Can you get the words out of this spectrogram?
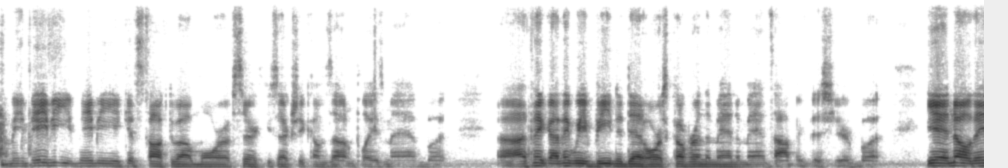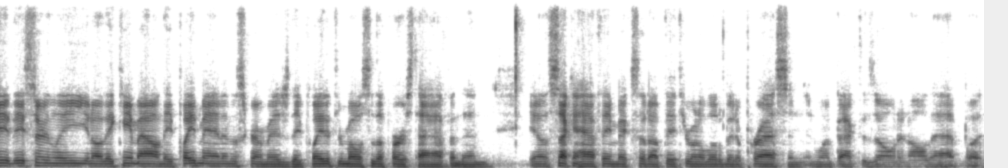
I mean, maybe maybe it gets talked about more if Syracuse actually comes out and plays man, but uh, I think I think we've beaten a dead horse covering the man to man topic this year. But yeah, no, they they certainly you know they came out and they played man in the scrimmage. They played it through most of the first half, and then you know the second half they mixed it up. They threw in a little bit of press and, and went back to zone and all that. But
